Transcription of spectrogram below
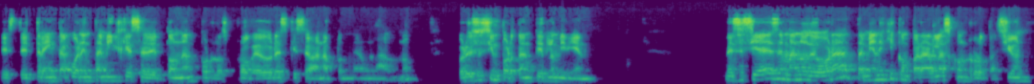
este, 30, 40 mil que se detonan por los proveedores que se van a poner a un lado, ¿no? Por eso es importante irlo midiendo. Necesidades de mano de obra, también hay que compararlas con rotación.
